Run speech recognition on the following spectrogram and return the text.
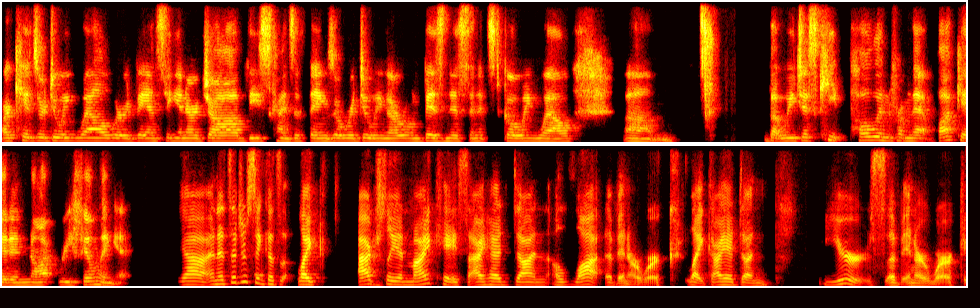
our kids are doing well, we're advancing in our job, these kinds of things, or we're doing our own business and it's going well. Um, but we just keep pulling from that bucket and not refilling it. Yeah. And it's interesting because, like, actually, in my case, I had done a lot of inner work. Like, I had done years of inner work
